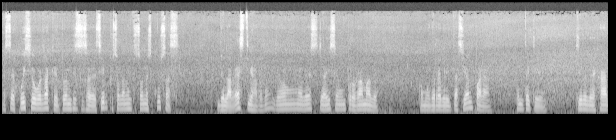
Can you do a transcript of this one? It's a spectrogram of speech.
ese juicio, ¿verdad? Que tú empiezas a decir, pues solamente son excusas de la bestia, ¿verdad? Yo una vez ya hice un programa de como de rehabilitación para gente que quiere dejar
